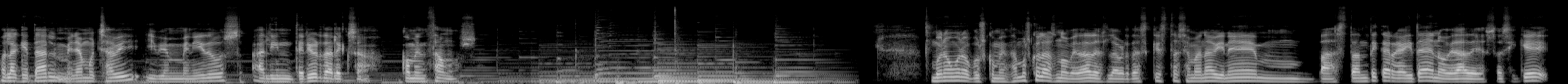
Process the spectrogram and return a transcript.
Hola, ¿qué tal? Me llamo Xavi y bienvenidos al interior de Alexa. Comenzamos. Bueno, bueno, pues comenzamos con las novedades. La verdad es que esta semana viene mm, bastante cargadita de novedades, así que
